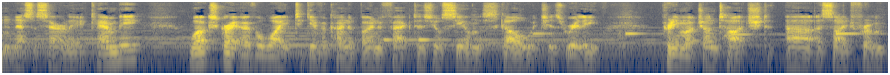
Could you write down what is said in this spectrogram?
necessarily. It can be. Works great over white to give a kind of bone effect as you'll see on the skull which is really pretty much untouched uh, aside from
